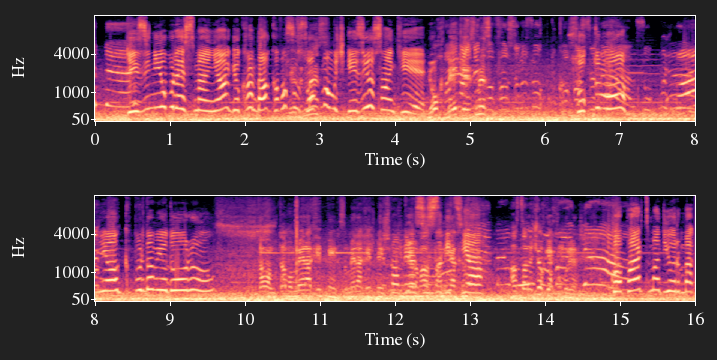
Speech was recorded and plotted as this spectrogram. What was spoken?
Anne. Geziniyor bu resmen ya. Gökhan daha kafasını Gezmez. sokmamış. Geziyor sanki. Yok be Anne gezmez. kafasını soktu kafasını. Soktu mu? Sokmuş bak. Ya kıpırdamıyor doğru. Tamam tamam merak etmeyin kızım merak etmeyin. Şimdi Gökhan biraz gidiyorum hızlı hastane git yakın. ya. Hastane çok yakın buraya. Kopartma diyorum bak.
